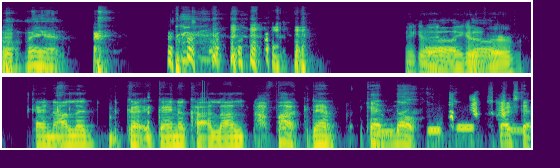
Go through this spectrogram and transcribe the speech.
Oh man. Make it a, Oh, make it a no. verb. Gynolo- gy- gynocolal. Oh, fuck, damn. I can't, no. Scratch that.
